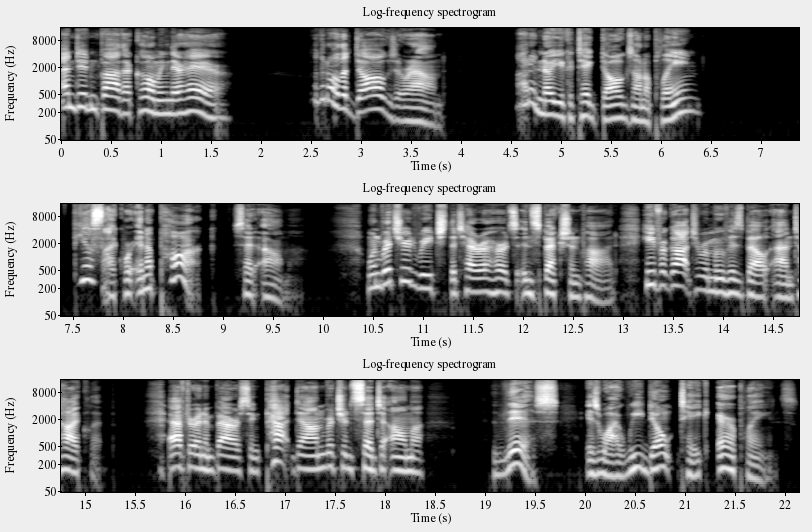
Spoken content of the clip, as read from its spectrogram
and didn't bother combing their hair. Look at all the dogs around. I didn't know you could take dogs on a plane. Feels like we're in a park, said Alma. When Richard reached the terahertz inspection pod, he forgot to remove his belt and tie clip. After an embarrassing pat down, Richard said to Alma, This is why we don't take airplanes.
